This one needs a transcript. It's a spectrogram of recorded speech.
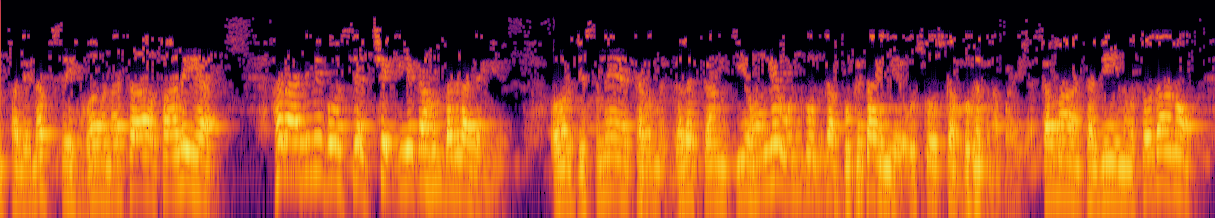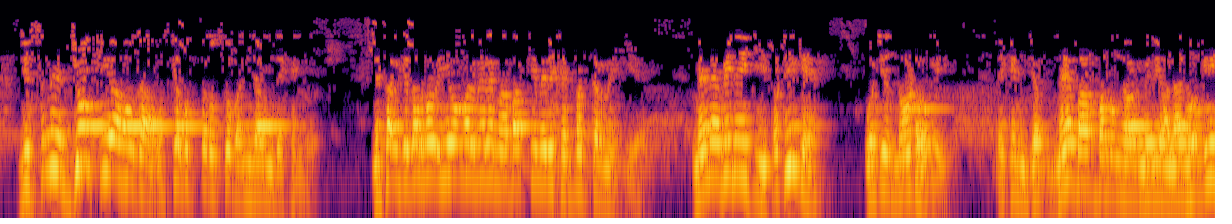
फल नफ से हर आदमी को उससे अच्छे किए का हम बदला देंगे। और जिसने गलत काम किए होंगे, उनको उनका भुगताएँगे उसको उसका भुगतना पड़ेगा। कमा तबीन तोदानो। जिसने जो किया होगा, उसके वक्त पर उसको अंजाम देखेंगे। मिसाल के तौर पर ये उम्र मेरे माँ बाप की मेरी खिदमत करने की है। मैंने अभी नहीं की तो ठीक है, वो चीज़ नोट हो गई। लेकिन जब मैं बाप बनूँगा और मेरी औलाद होगी,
